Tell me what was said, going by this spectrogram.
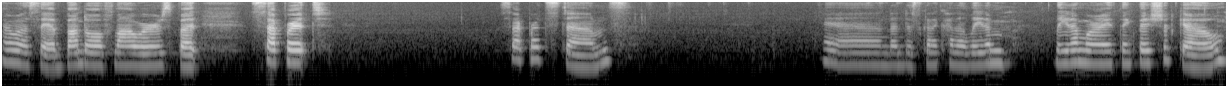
I don't want to say a bundle of flowers, but separate, separate stems. And I'm just going to kind of lead them, lead them where I think they should go.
